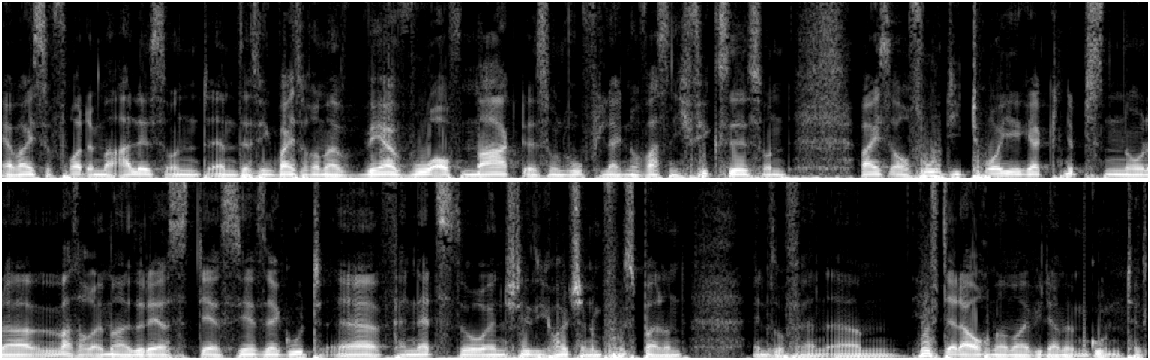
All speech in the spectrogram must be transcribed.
er weiß sofort immer alles und ähm, deswegen weiß auch immer, wer wo auf dem Markt ist und wo vielleicht noch was nicht fix ist und weiß auch, wo die Torjäger knipsen oder was auch immer. Also der ist, der ist sehr, sehr gut äh, vernetzt so in Schleswig-Holstein im Fußball und Insofern ähm, hilft er da auch immer mal wieder mit einem guten Tipp.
